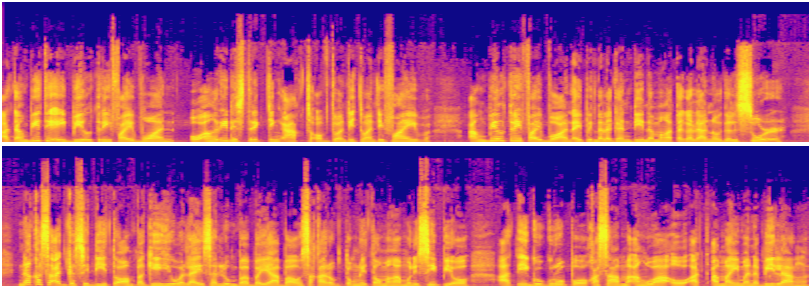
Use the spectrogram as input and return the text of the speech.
at ang BTA Bill 351 o ang Redistricting Act of 2025. Ang Bill 351 ay pinalagan din ng mga Tagalano del Sur. Nakasaad kasi dito ang paghihiwalay sa Lumba Bayabaw sa karugtong nitong mga munisipyo at Igo Grupo kasama ang Wao at Amay Manabilang.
